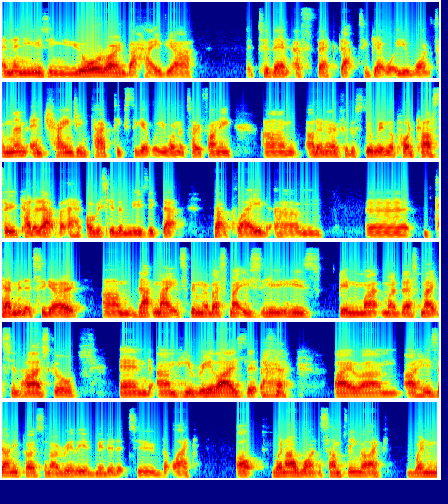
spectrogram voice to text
and then using your own behavior to then affect that to get what you want from them and changing tactics to get what you want. It's so funny. Um, I don't know if it'll still be in the podcast or you cut it out, but obviously the music that that played um, uh, 10 minutes ago um, that mate, it's been my best mate. He's, he, has been my, my best mate since high school. And um, he realized that I, um, I, he's the only person I really admitted it to. But like, I'll, when I want something, like when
